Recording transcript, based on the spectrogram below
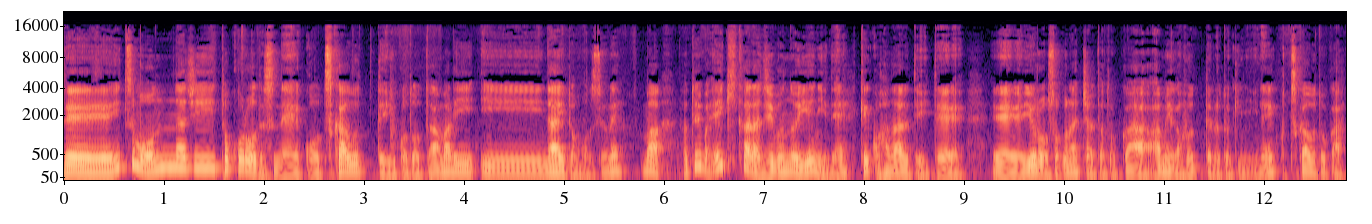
でいつも同じところをですねこう使うっていうことってあまりないと思うんですよね。まあ例えば駅から自分の家にね結構離れていて、えー、夜遅くなっちゃったとか雨が降ってる時にね使うとか、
